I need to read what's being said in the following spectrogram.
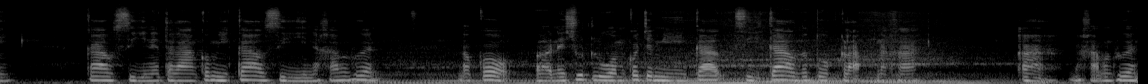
นี่ 94 ในตารางก็มี 94 นะคะเพื่อนๆ แล้วก็ในชุดรวมก็จะมี 949 แล้วตัวกลับนะคะ อ่า นะคะเพื่อน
